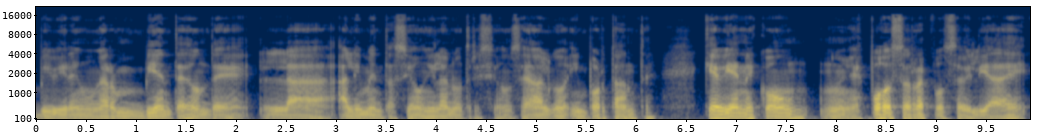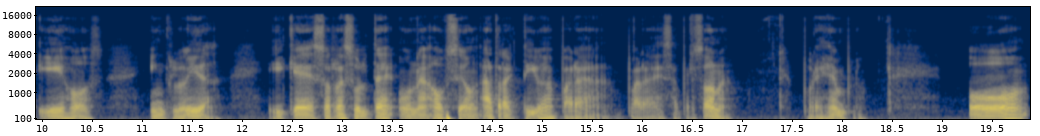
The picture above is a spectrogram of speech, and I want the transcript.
vivir en un ambiente donde la alimentación y la nutrición sea algo importante que viene con esposo, responsabilidades, hijos incluidas y que eso resulte una opción atractiva para, para esa persona, por ejemplo. O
